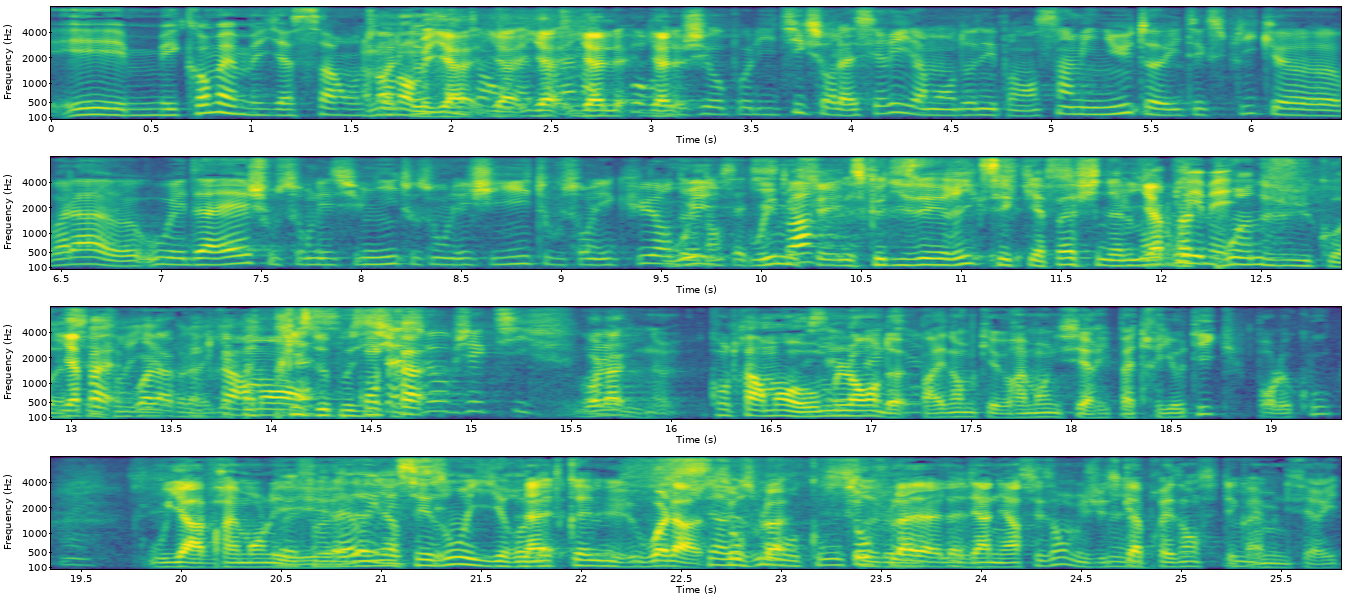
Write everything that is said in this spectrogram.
et mais quand même, il y a ça en Ah non, non, de mais il y a, y a- il y a- y a- de géopolitique sur la série. À un moment donné, pendant cinq minutes, euh, il t'explique euh, voilà euh, où est Daesh, où sont les sunnites, où sont les chiites, où sont les Kurdes Oui, dans cette oui, mais histoire. Mais ce que disait Eric, c'est qu'il n'y a pas finalement il y a de pas- point de vue. Quoi. Il y a pas- de prise de position. objectif. Voilà, Ouais. euh, contrairement à Homeland, par exemple, qui est vraiment une série patriotique pour le coup, où il y a vraiment les. Ouais, enfin, la oui, dernière saison, ils remettent La- quand même euh, voilà, sauf sérieusement la, en compte. sauf le- la, la ouais. dernière saison, mais jusqu'à Ouais. présent, c'était quand Mm. même une série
